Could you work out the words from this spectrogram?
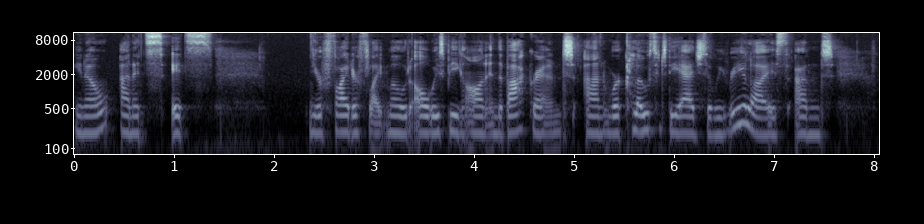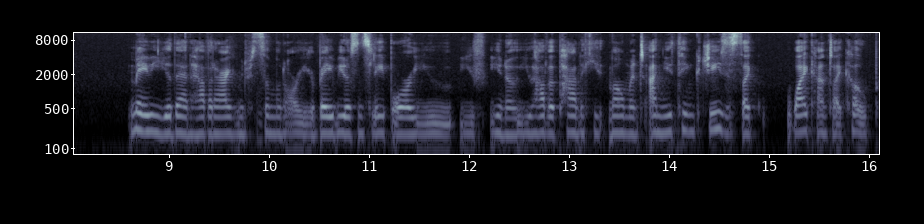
you know? And it's, it's, your fight or flight mode always being on in the background and we're closer to the edge than we realize and maybe you then have an argument with someone or your baby doesn't sleep or you you you know you have a panicky moment and you think jesus like why can't i cope?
